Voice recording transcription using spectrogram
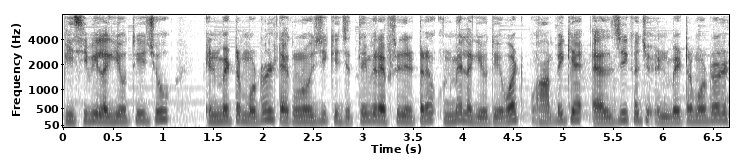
पीसीबी लगी होती है जो इन्वर्टर मॉडल टेक्नोलॉजी के जितने भी रेफ्रिजरेटर हैं, उनमें लगी होती है। बट वहाँ पे क्या है LG का जो inverter model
